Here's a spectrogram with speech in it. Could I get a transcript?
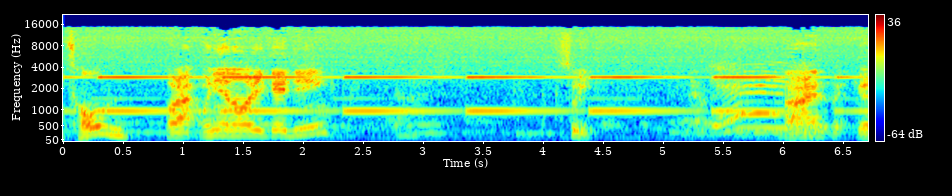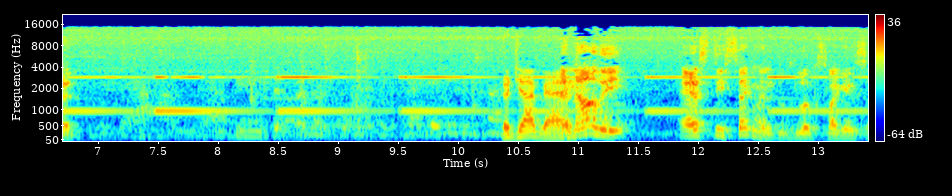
It's holding. All right, we need another EKG. Sweet. Yay! All right, good. Good job, guys. And now the ST segment looks like it's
